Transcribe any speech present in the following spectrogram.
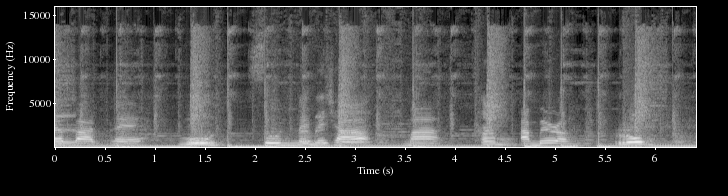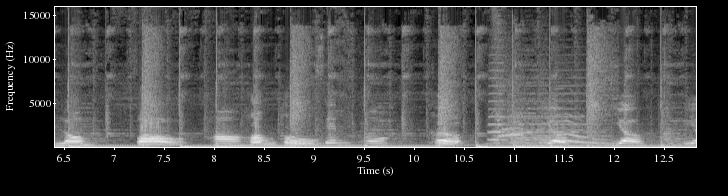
ร์บาดแผลวุ่นซุนในไม่ช้า มาคอัมเบรำร่ม ล้มฟอลหอห้องโถงเส้นโค้งเคิร์ฟโยโยโย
